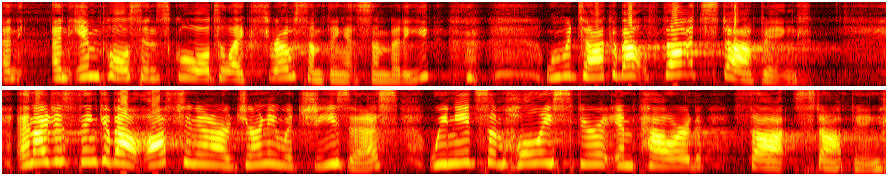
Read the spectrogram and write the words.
an, an impulse in school to like throw something at somebody, we would talk about thought stopping. And I just think about often in our journey with Jesus, we need some Holy Spirit empowered thought stopping.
